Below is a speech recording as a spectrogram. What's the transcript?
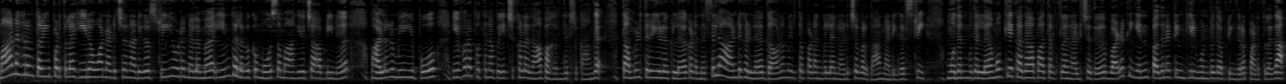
மாநகரம் திரைப்படத்தில் ஹீரோவா நடித்த நடிகர் ஸ்ரீயோட நிலைமை இந்த அளவுக்கு மோசமாகிருச்சா அப்படின்னு பலருமே இப்போ இவரை பத்தின பேச்சுக்களை தான் பகிர்ந்துட்டு இருக்காங்க. தமிழ் திரையுலகில் கடந்த சில ஆண்டுகளில் கவனம் ஈர்த்த படங்களில் நடித்தவர் தான் நடிகர் ஸ்ரீ. முதன் முதல்ல முக்கிய கதாபாத்திரத்தில் நடித்தது வழக்கு எண் பதினெட்டின் கீழ் ஒன்பது அப்படிங்கிற படத்துல தான்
